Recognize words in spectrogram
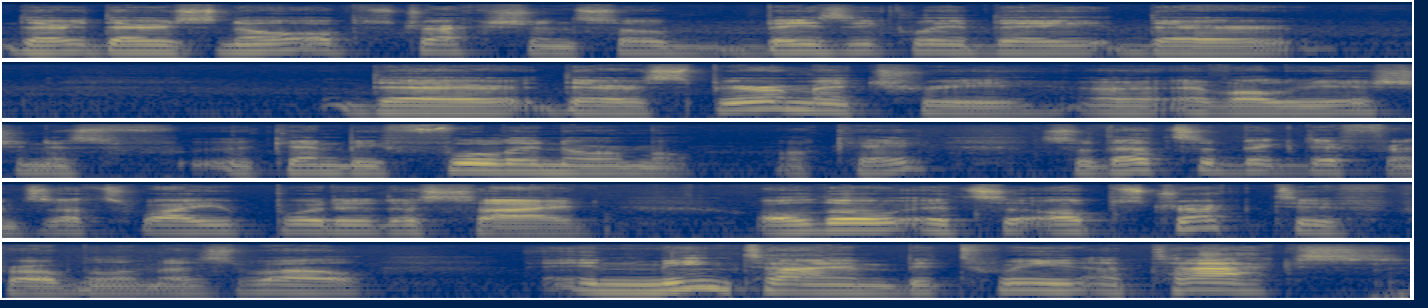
there there is no obstruction. So basically, they their their their spirometry uh, evaluation is can be fully normal. Okay, so that's a big difference. That's why you put it aside although it's an obstructive problem as well. In meantime, between attacks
